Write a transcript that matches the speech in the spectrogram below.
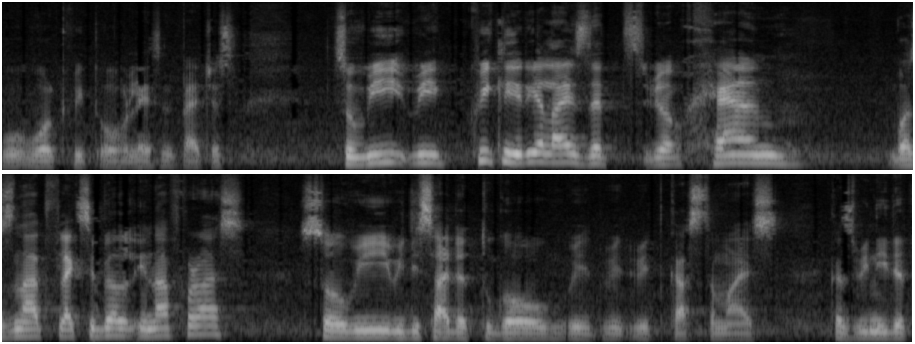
work with overlays and patches. So we, we quickly realized that you know, Helm was not flexible enough for us. So we, we decided to go with, with, with Kustomize because we needed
